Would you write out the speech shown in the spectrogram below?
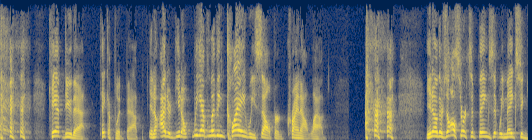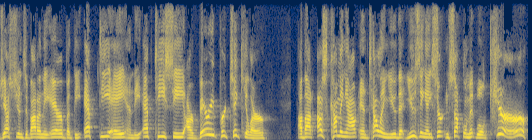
can't do that. Take a foot bath. You know, I you know, we have living clay we sell for crying out loud. you know, there's all sorts of things that we make suggestions about on the air, but the FDA and the FTC are very particular about us coming out and telling you that using a certain supplement will cure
